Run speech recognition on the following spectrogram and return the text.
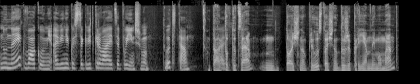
ну не як в вакуумі, а він якось так відкривається по-іншому. Тут так. Так, тобто це точно плюс, точно дуже приємний момент.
